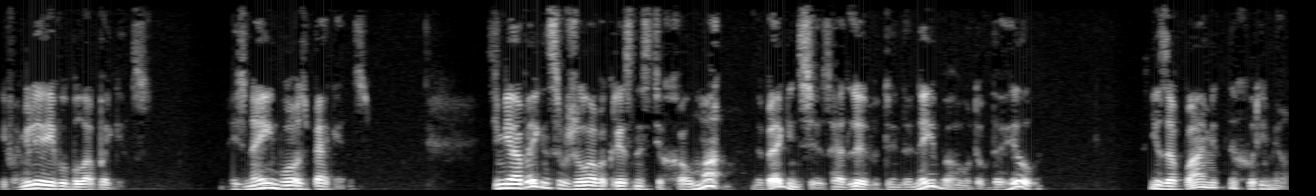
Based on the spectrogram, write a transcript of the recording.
И фамилия его была Бэггинс. His name was Baggins. Семья Бэггинсов жила в окрестностях холма. The Bagginses had lived in the neighborhood of the hill с незапамятных времен.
